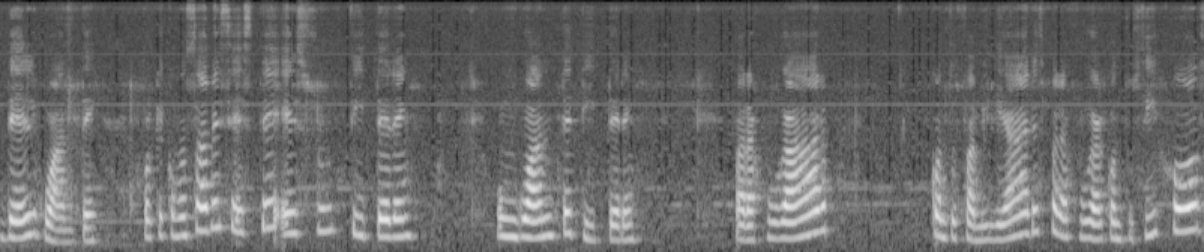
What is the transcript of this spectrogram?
del guante. Porque como sabes, este es un títere un guante títere para jugar con tus familiares, para jugar con tus hijos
